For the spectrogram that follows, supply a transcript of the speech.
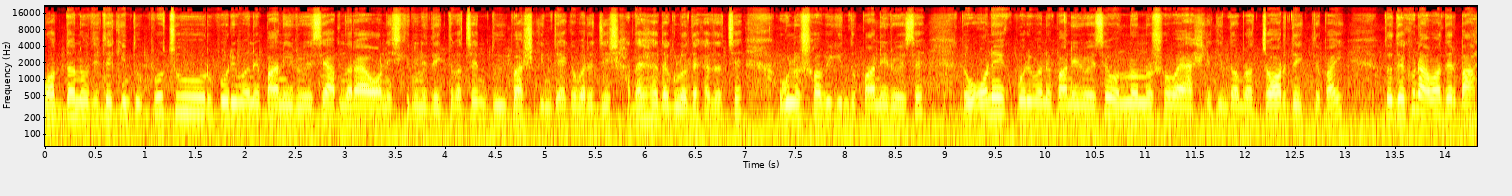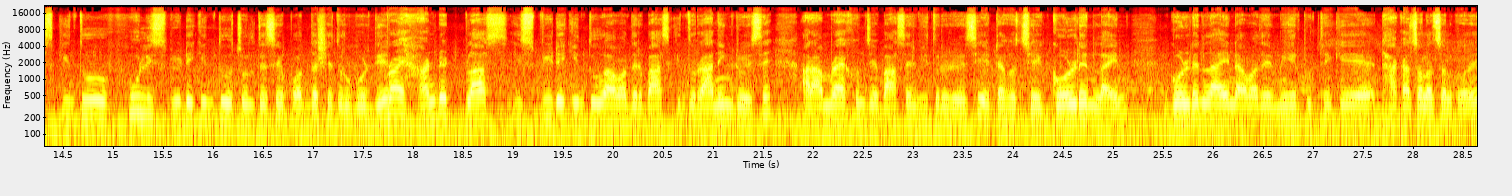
পদ্মা নদীতে কিন্তু প্রচুর পরিমাণে পানি রয়েছে। আপনারা অন স্ক্রিনে দেখতে পাচ্ছেন, দুই পাশ কিন্তু একেবারে যে সাদা সাদাগুলো দেখা যাচ্ছে, ওগুলো সবই কিন্তু পানি রয়েছে। তো অনেক পরিমাণে পানি রয়েছে অন্য অন্য সময় আসলে কিন্তু আমরা চর দেখতে পাই। তো দেখুন, আমাদের বাস কিন্তু ফুল স্পিডে কিন্তু চলতেছে পদ্মা সেতুর উপর দিয়ে। প্রায় হান্ড্রেড প্লাস স্পিডে কিন্তু আমাদের বাস কিন্তু রানিং রয়েছে। আর আমরা এখন যে বাসের ভিতরে রয়েছি, এটা হচ্ছে গোল্ডেন লাইন গোল্ডেন লাইন আমাদের মেহেরপুর থেকে ঢাকা চলাচল করে।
